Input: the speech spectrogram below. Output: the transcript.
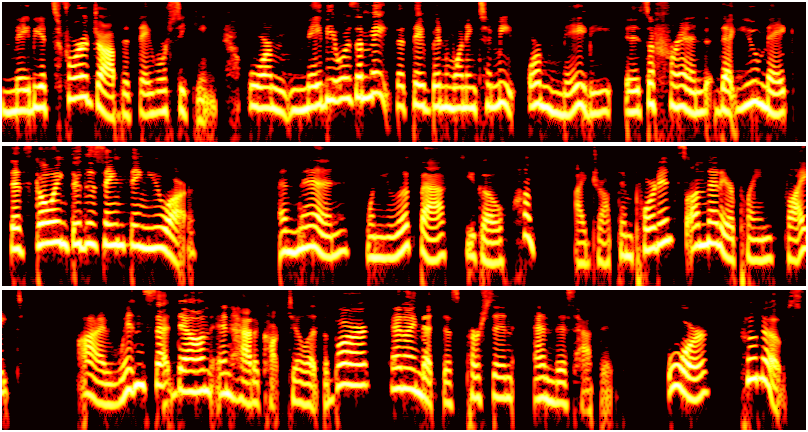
Maybe it's for a job that they were seeking, or maybe it was a mate that they've been wanting to meet, or maybe it's a friend that you make that's going through the same thing you are. And then when you look back, you go, huh, I dropped importance on that airplane flight. I went and sat down and had a cocktail at the bar, and I met this person, and this happened. Or who knows?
